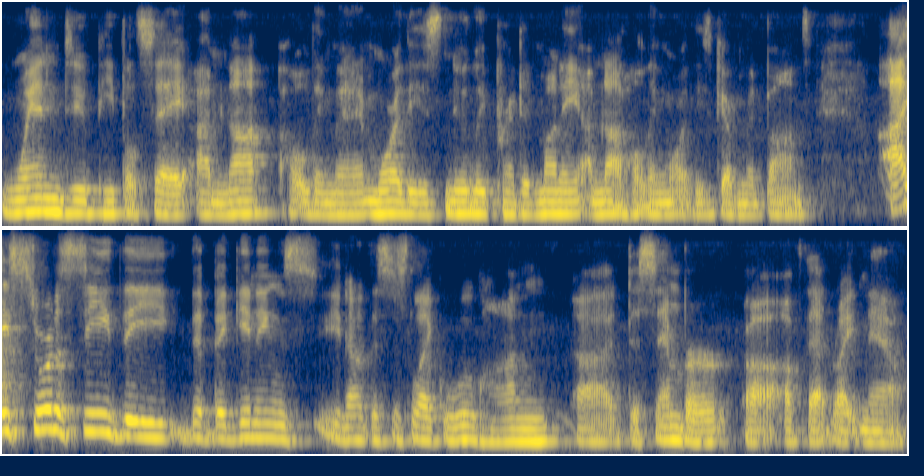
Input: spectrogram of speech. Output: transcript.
When do people say, I'm not holding more of these newly printed money, I'm not holding more of these government bonds? I sort of see the the beginnings. You know, this is like Wuhan, uh, December uh, of that right now.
